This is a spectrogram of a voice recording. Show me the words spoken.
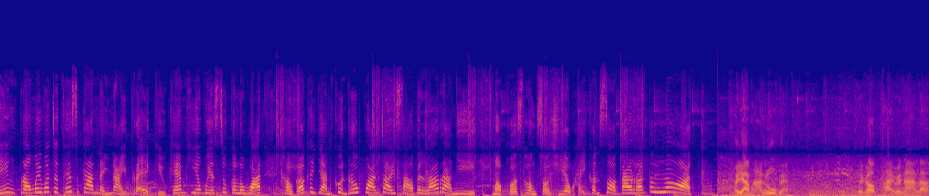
ริง ๆ เพราะไม่ว่าจะเทศกาลไหนๆ พระเอกผิวเข้มเฮียเวียสุกลวัฒน์เขาก็ขยันขุนรูปหวานใจสาวเบลล่ารานีมาโพสต์ลงโซเชียลให้คนโสดตาร้อนตลอด พยายามหารูปแหละ แล้วก็ถ่ายไว้นานแล้ว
